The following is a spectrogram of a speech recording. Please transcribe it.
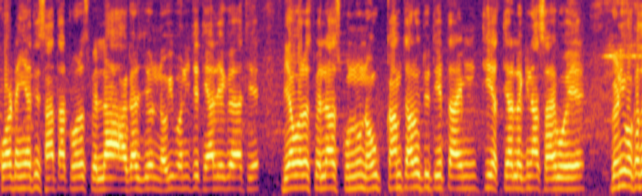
કોર્ટ અહીંયાથી સાત આઠ વર્ષ પહેલાં આગળ જે નવી બની છે, ત્યાં લઈ ગયા છે. બે વર્ષ પહેલાં સ્કૂલનું નવું કામ ચાલુ થયું તે ટાઈમથી અત્યાર લગીના સાહેબોએ ઘણી વખત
